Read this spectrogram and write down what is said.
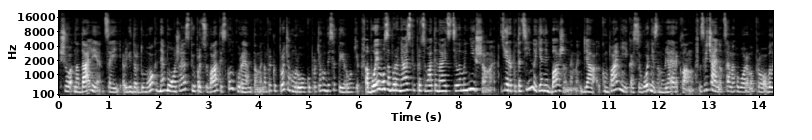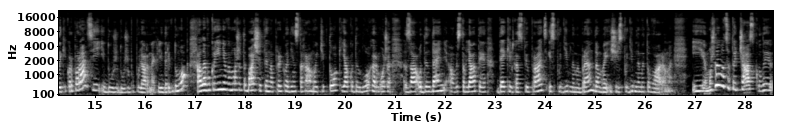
що надалі цей лідер думок не може співпрацювати з конкурентами, наприклад, протягом року, протягом 10 років, або йому забороняють співпрацювати навіть з цілими нішами, які репутаційно є небажаними для компанії, яка сьогодні замовляє рекламу. Звичайно, це ми говоримо про великі корпорації і дуже дуже популярних лідерів думок. Але в Україні ви можете бачити, наприклад, інстаграму і TikTok, як один блогер може за один день виставляти декілька співпраць із подібними брендами і ще з подібними товарами. І можливо, це той час, коли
